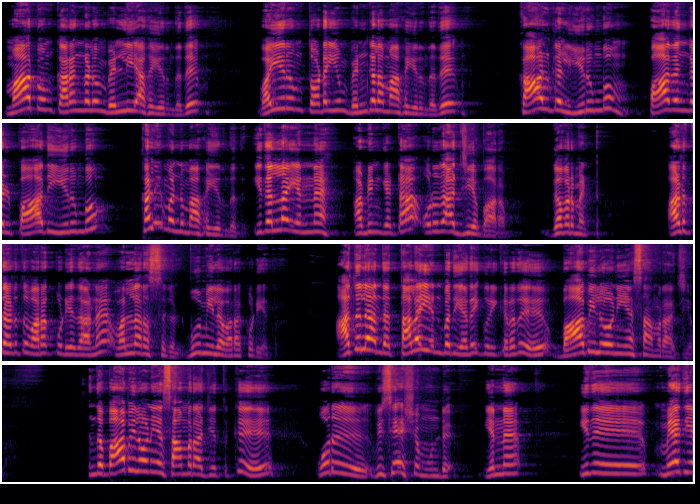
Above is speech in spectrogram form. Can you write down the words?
மார்பும் கரங்களும் வெள்ளியாக இருந்தது. வயிறும் தொடையும் வெண்கலமாக இருந்தது. கால்கள் இரும்பும் பாதங்கள் பாதி இரும்பும் களிமண்ணுமாக இருந்தது. இதெல்லாம் என்ன? அப்படின்னு கேட்டால் ஒரு ராஜ்ய பாரம் கவர்மெண்ட் அடுத்தடுத்து வரக்கூடியதான வல்லரசுகள் பூமியில் வரக்கூடியது. அதில் அந்த தலை என்பது எதை குறிக்கிறது? பாபிலோனிய சாம்ராஜ்யம். இந்த பாபிலோனிய சாம்ராஜ்யத்துக்கு ஒரு விசேஷம் உண்டு. என்ன? இது மேதிய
